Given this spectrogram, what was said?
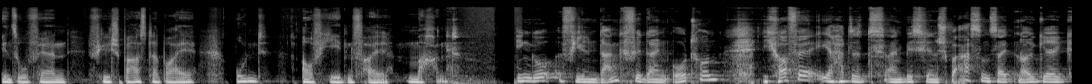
Insofern viel Spaß dabei und auf jeden Fall machend. Ingo, vielen Dank für deinen O-Ton. Ich hoffe, ihr hattet ein bisschen Spaß und seid neugierig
